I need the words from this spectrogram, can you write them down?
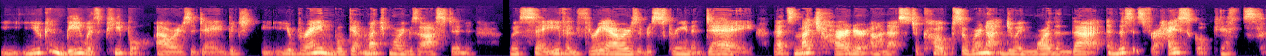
you can be with people hours a day, but your brain will get much more exhausted with say even three hours of a screen a day that's much harder on us to cope so we're not doing more than that and this is for high school kids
